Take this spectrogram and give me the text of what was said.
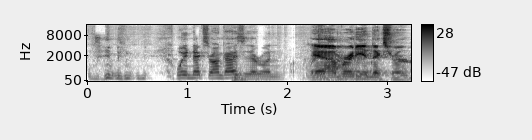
Wait, next round, guys. Is everyone? Yeah, I'm already in next round.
